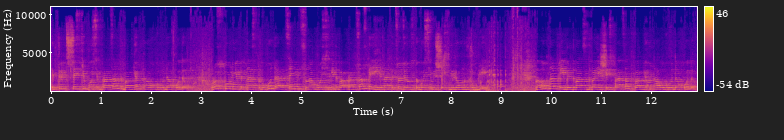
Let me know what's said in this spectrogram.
Это 36,8% в объеме налоговых доходов. Рост к уровню 2015 года оценивается на 8,2% или на 598,6 миллионов рублей. Налог на прибыль 22,6% в объеме налоговых доходов.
